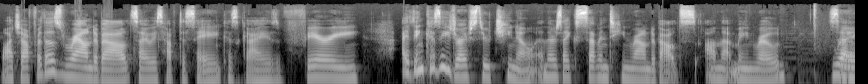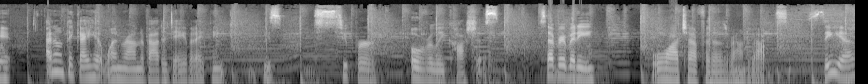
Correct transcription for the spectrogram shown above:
watch out for those roundabouts. I always have to say, because Guy is very, I think because he drives through Chino and there's like 17 roundabouts on that main road. So Right. I don't think I hit one roundabout a day, but I think he's super overly cautious. So everybody, watch out for those roundabouts. See ya.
